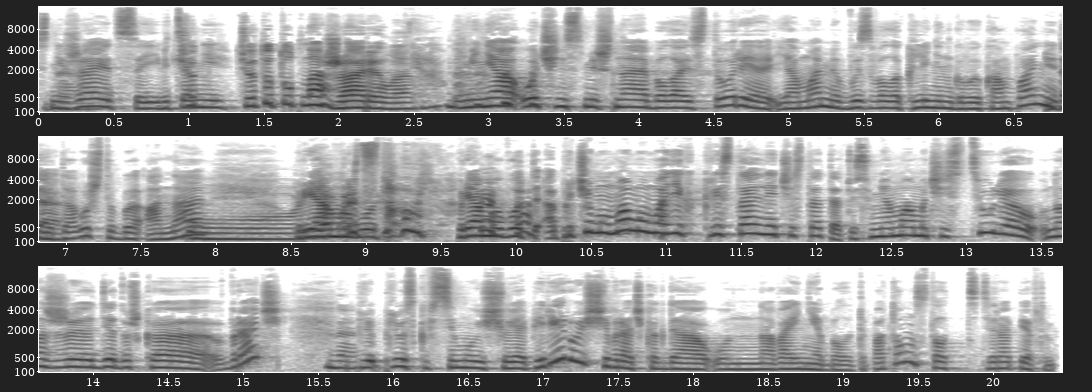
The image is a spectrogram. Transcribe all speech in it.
снижается, да. и ведь Чё, они... Что ты тут нажарила? У меня очень смешная была история, я маме вызвала клининговую компанию для того, чтобы она прямо вот, прямо вот, а причем у мамы моих кристальная чистота. То есть у меня мама чистюля, у нас же дедушка врач, да. плюс ко всему еще и оперирующий врач, когда он на войне был, это потом он стал терапевтом.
